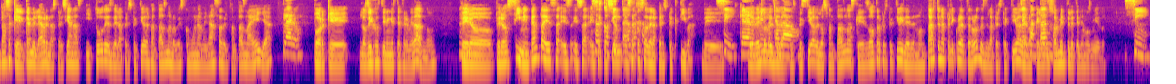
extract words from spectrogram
Pasa que en cambio le abren las persianas y tú desde la perspectiva del fantasma lo ves como una amenaza del fantasma a ella, Claro. porque los hijos tienen esta enfermedad, ¿no? Pero, pero sí, me encanta esa, esa, esa, esa cuestión, esa cosa de la perspectiva, de, Sí, que era de que, verlo que desde la perspectiva de los fantasmas, que es otra perspectiva, y de montarte una película de terror desde la perspectiva de Del lo que lo- fantasma. usualmente le tenemos miedo. Sí,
